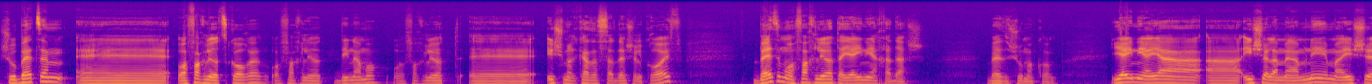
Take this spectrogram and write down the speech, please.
שהוא בעצם, אה, הוא הפך להיות סקורר, הוא הפך להיות דינמו, הוא הפך להיות אה, איש מרכז השדה של קרויף. בעצם הוא הפך להיות הייני החדש באיזשהו מקום. ייני היה האיש של המאמנים, האיש, אה,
